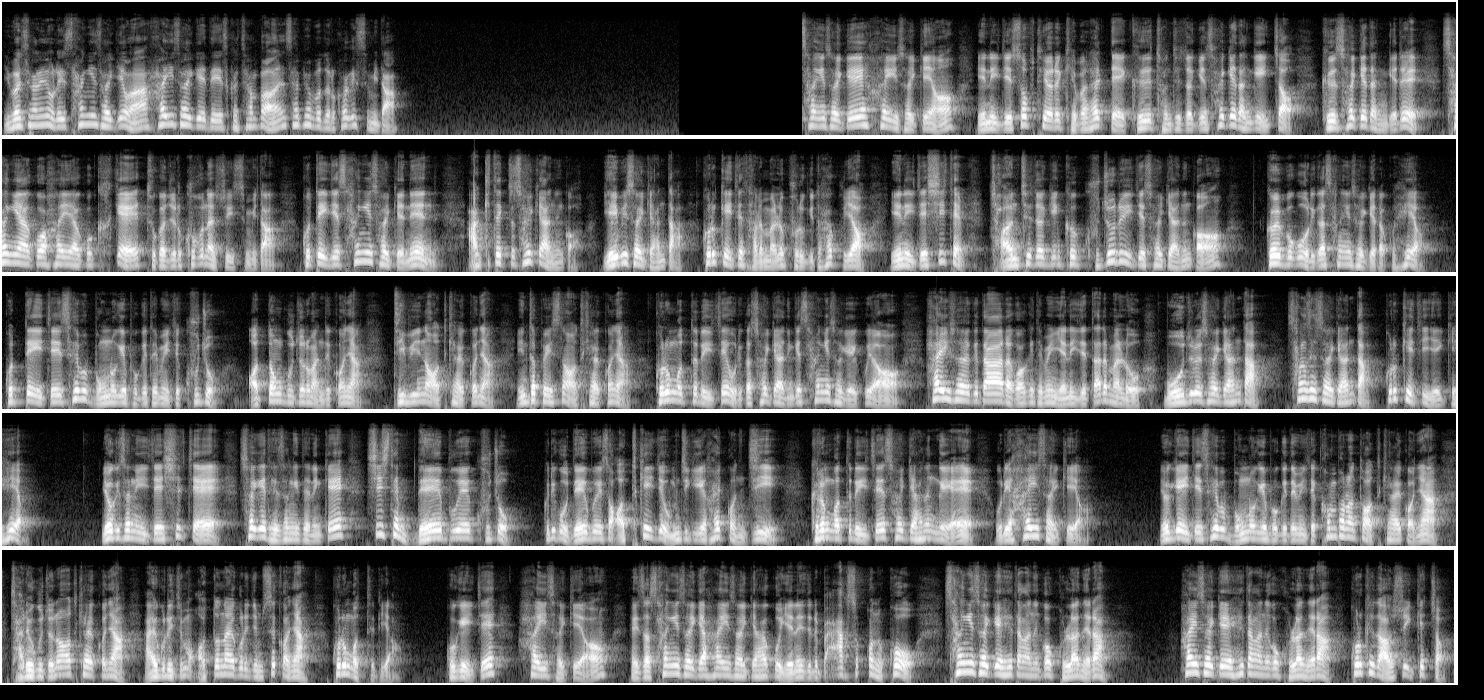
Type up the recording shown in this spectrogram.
이번 시간에는 우리 상위 설계와 하위 설계에 대해서 같이 한번 살펴보도록 하겠습니다. 상위 설계, 하위 설계요. 얘는 이제 소프트웨어를 개발할 때 그 전체적인 설계 단계 있죠. 그 설계 단계를 상위하고 하위하고 크게 두 가지로 구분할 수 있습니다. 그때 이제 상위 설계는 아키텍트 설계하는 거, 예비 설계한다. 그렇게 이제 다른 말로 부르기도 하고요. 얘는 이제 시스템 전체적인 그 구조를 이제 설계하는 거. 그걸 보고 우리가 상위 설계라고 해요. 그때 이제 세부 목록에 보게 되면 이제 구조, 어떤 구조로 만들 거냐, DB는 어떻게 할 거냐, 인터페이스는 어떻게 할 거냐, 그런 것들을 이제 우리가 설계하는 게 상위 설계고요. 하위 설계다라고 하게 되면 얘는 이제 다른 말로 모듈을 설계한다, 상세 설계한다, 그렇게 이제 얘기해요. 여기서는 이제 실제 설계 대상이 되는 게 시스템 내부의 구조, 그리고 내부에서 어떻게 이제 움직이게 할 건지 그런 것들을 이제 설계하는 게 우리 하위 설계예요. 여기에 이제 세부 목록에 보게 되면 이제 컴포넌트 어떻게 할 거냐, 자료 구조는 어떻게 할 거냐, 알고리즘은 어떤 알고리즘 쓸 거냐, 그런 것들이요. 그게 이제 하위 설계요. 그래서 상위 설계, 하위 설계하고 얘네들을 막 섞어 놓고 상위 설계에 해당하는 거 골라내라. 하위 설계에 해당하는 거 골라내라. 그렇게 나올 수 있겠죠.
